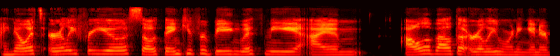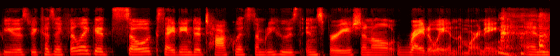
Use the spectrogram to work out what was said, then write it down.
I know it's early for you, so thank you for being with me. I am all about the early morning interviews because I feel like it's so exciting to talk with somebody who's inspirational right away in the morning. And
